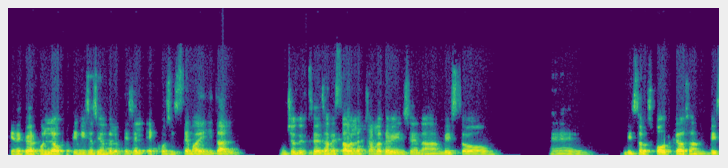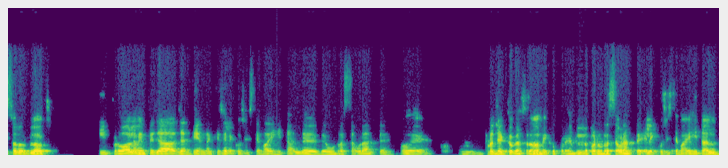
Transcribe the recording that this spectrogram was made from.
tiene que ver con la optimización de lo que es el ecosistema digital. Muchos de ustedes han estado en las charlas de Vincent, han visto, eh, visto los podcasts, han visto los blogs y probablemente ya, ya entiendan qué es el ecosistema digital de, de un restaurante o de un proyecto gastronómico. Por ejemplo, para un restaurante el ecosistema digital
